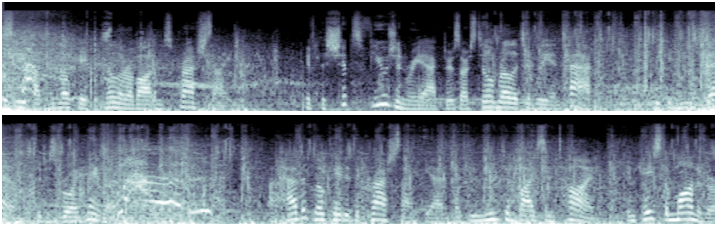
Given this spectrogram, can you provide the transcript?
to see if I can locate the Pillar of Autumn's crash site. If the ship's fusion reactors are still relatively intact, we can use them to destroy Halo. I haven't located the crash site yet, but we need to buy some time, in case the Monitor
